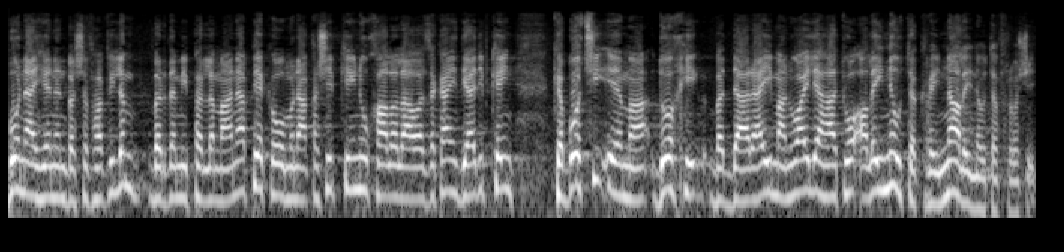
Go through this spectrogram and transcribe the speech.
بۆ ناهێنن بە شەفافی لەم بەردەمی پەرلەمانە پێکەوە مناقەشی بکەین و خاڵە لاوازەکانی دیاری بکەین کە بۆچی ئێمە دۆخی بەدارایی مانوای لێ هاتووە ئەڵەی نەوتەکڕین ناڵی نەوتەفرۆشی.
